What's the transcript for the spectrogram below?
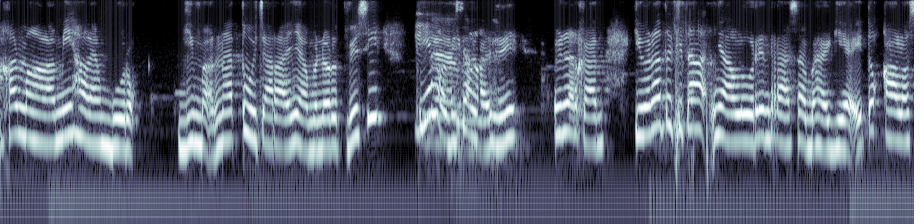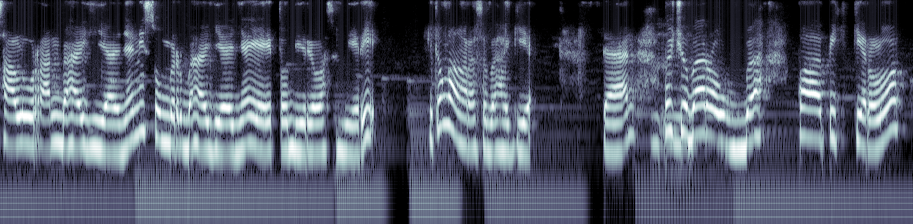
akan mengalami hal yang buruk, gimana tuh caranya? Menurut gue sih, kayaknya nggak bisa nggak sih? Bener kan? Gimana tuh kita nyalurin rasa bahagia itu kalau saluran bahagianya nih sumber bahagianya yaitu diri lo sendiri itu nggak ngerasa bahagia. Dan mm-hmm. lo coba rubah pola pikir lo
